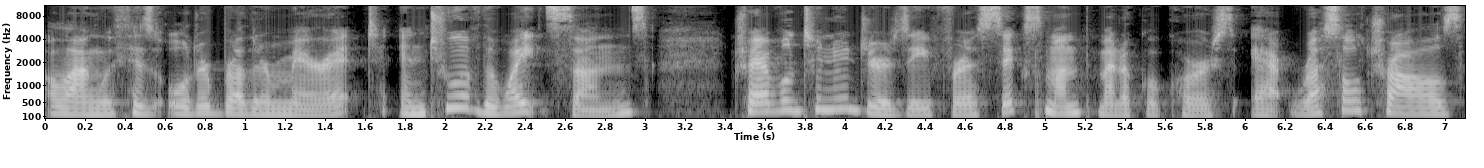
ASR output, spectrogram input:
along with his older brother Merritt and two of the White sons, traveled to New Jersey for a six month medical course at Russell Trall's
